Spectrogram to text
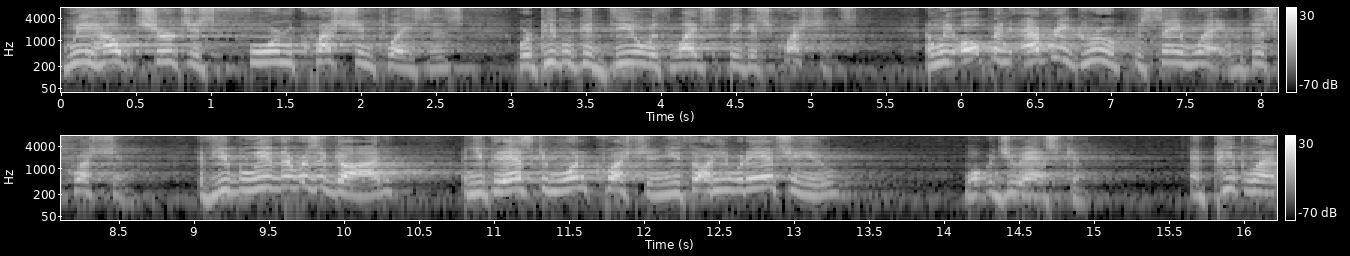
We helped churches form question places where people could deal with life's biggest questions. And we opened every group the same way with this question. If you believe there was a God and you could ask him one question and you thought he would answer you, what would you ask him? And people had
